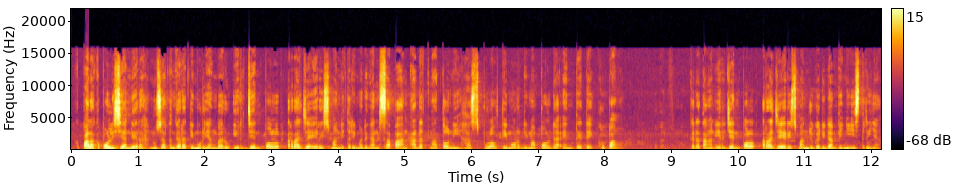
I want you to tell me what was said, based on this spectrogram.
Kepala Kepolisian Daerah Nusa Tenggara Timur yang baru Irjen Pol Raja Erisman diterima dengan sapaan adat Natoni khas Pulau Timor di Mapolda NTT Kupang. Kedatangan Irjen Pol Raja Erisman juga didampingi istrinya.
